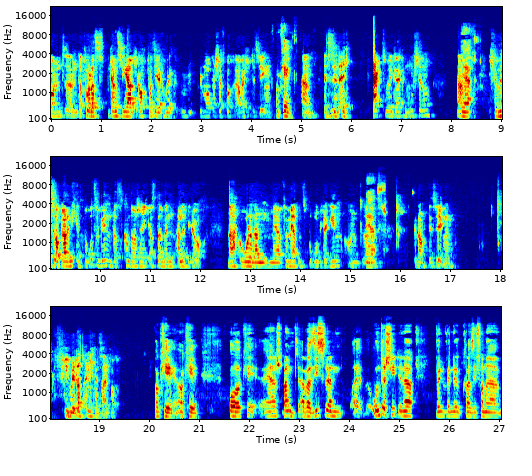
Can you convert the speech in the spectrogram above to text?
Und ähm, davor das ganze Jahr habe ich auch quasi ja komplett remote bei Chefkoch gearbeitet. Deswegen okay. ähm, es ist jetzt eigentlich aktuell gar keine Umstellung. Ähm, ja. Ich vermisse auch gerade nicht ins Büro zu gehen. Das kommt wahrscheinlich erst dann, wenn alle wieder auch nach Corona dann mehr vermehrt ins Büro wieder gehen. Und ähm, ja. genau, deswegen fiel mir das eigentlich ganz einfach. Okay, okay. Okay, ja, spannend. Aber siehst du dann äh, Unterschied in der, wenn, wenn du quasi von einer,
